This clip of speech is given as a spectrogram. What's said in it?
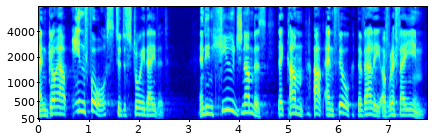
and go out in force to destroy David. And in huge numbers, they come up and fill the valley of Rephaim,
